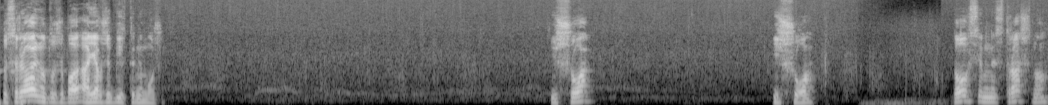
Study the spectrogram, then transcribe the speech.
Щось реально дуже багато. А я вже бігти не можу. І що? І що? Зовсім не страшно.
